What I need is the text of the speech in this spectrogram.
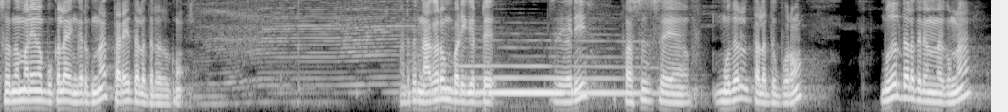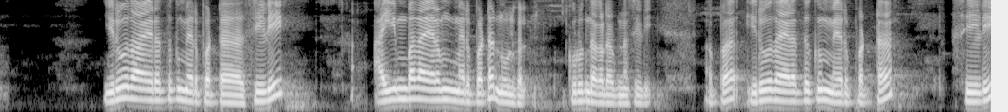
ஸோ இந்த மாதிரியான புக்கெல்லாம் எங்கே இருக்குன்னா தரைத்தளத்தில் இருக்கும். அடுத்து நகரம் படிக்கட்டு. சரி ஃபஸ்ட்டு முதல் தளத்துக்கு போகிறோம் முதல் தளத்தில் என்ன இருக்கும்னா இருபதாயிரத்துக்கும் மேற்பட்ட சிடி ஐம்பதாயிரமுக்கும் மேற்பட்ட நூல்கள். குறுந்தகடு அப்படின்னா சிடி அப்போ இருபதாயிரத்துக்கும் மேற்பட்ட சிடி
